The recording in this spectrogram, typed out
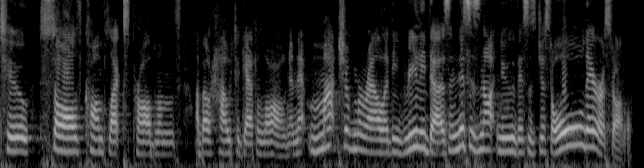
to solve complex problems about how to get along. And that much of morality really does, and this is not new, this is just old Aristotle,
